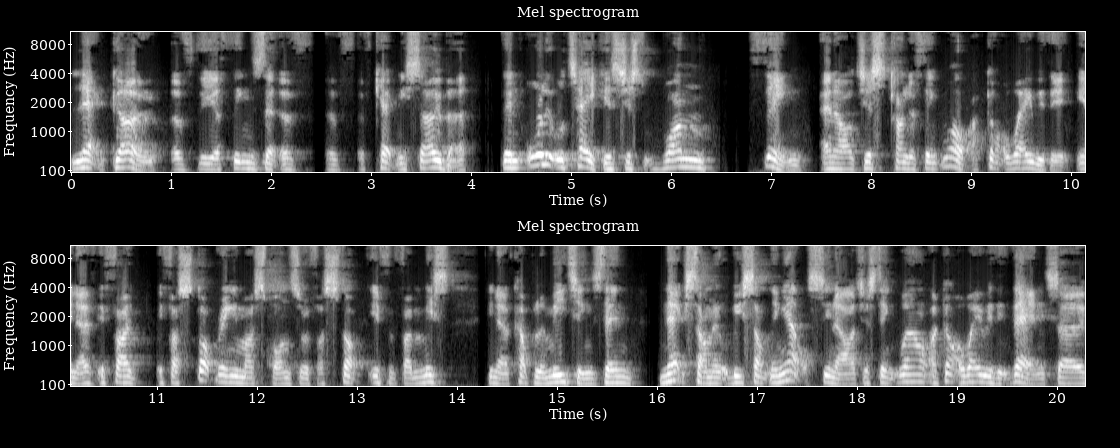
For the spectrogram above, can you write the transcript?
let go of the uh, things that have, have, have kept me sober, then all it will take is just one thing and I'll just kind of think, well, I got away with it. You know, if I, if I stop ringing my sponsor, if I stop, if, if I miss you know, a couple of meetings, then next time it will be something else. You know, I just think, well, I got away with it then, so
